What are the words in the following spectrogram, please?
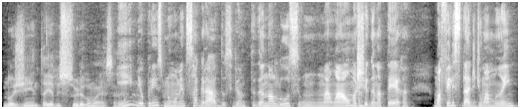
nojenta e absurda como essa. Né? E, meu príncipe, num momento sagrado, você vê dando a luz, uma, uma alma chegando à terra, uma felicidade de uma mãe,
